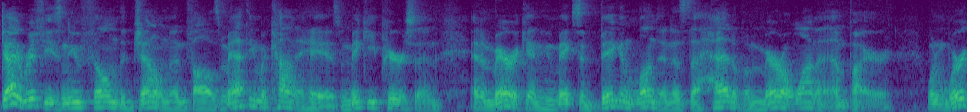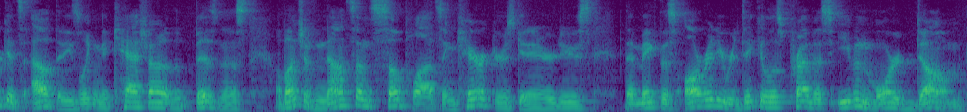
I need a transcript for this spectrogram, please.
Guy Ritchie's new film, The Gentlemen, follows Matthew McConaughey as Mickey Pearson, an American who makes it big in London as the head of a marijuana empire. When word gets out that he's looking to cash out of the business, a bunch of nonsense subplots and characters get introduced that make this already ridiculous premise even more dumb.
